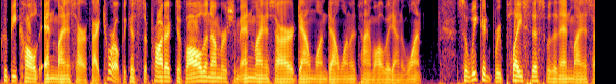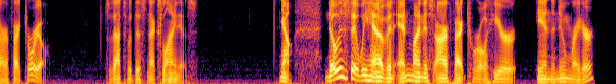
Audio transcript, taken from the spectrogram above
could be called n minus r factorial because it's the product of all the numbers from n minus r down 1, down 1 at a time, all the way down to 1. So we could replace this with an n minus r factorial. So that's what this next line is. Now, notice that we have an n minus r factorial here in the numerator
